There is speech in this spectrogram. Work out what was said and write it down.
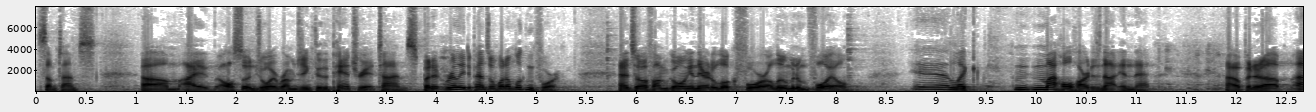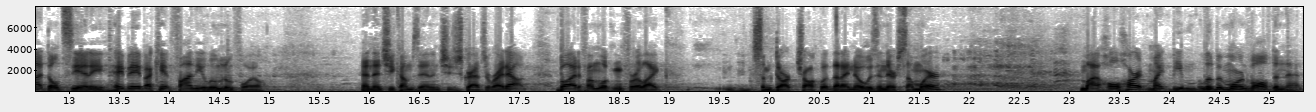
sometimes. Um, I also enjoy rummaging through the pantry at times, but it really depends on what I'm looking for. And so if I'm going in there to look for aluminum foil, eh, like m- my whole heart is not in that. I open it up, I don't see any. Hey, babe, I can't find the aluminum foil. And then she comes in and she just grabs it right out. But if I'm looking for like some dark chocolate that I know was in there somewhere, my whole heart might be a little bit more involved in that.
